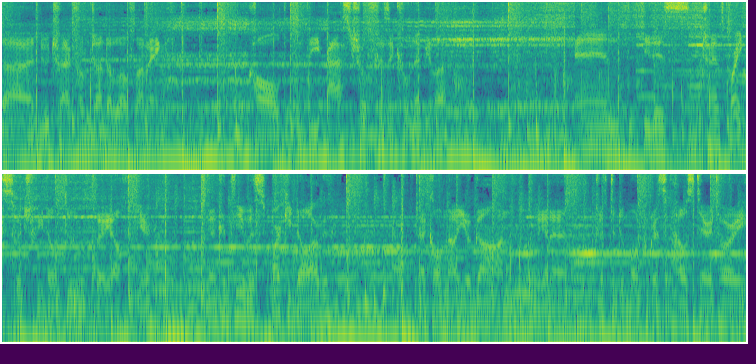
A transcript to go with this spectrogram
uh, a new track from John W. Fleming called The Astrophysical Nebula. And it is trance breaks, which we don't do very often here. We're gonna continue with Sparky Dog, track called Now You're Gone. And we're gonna drift into more progressive house territory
